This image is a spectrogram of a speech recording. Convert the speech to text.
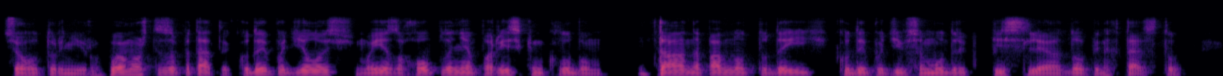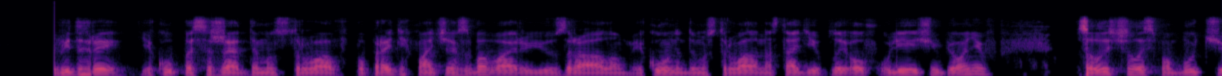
цього турніру. Ви можете запитати, куди поділось моє захоплення паризьким клубом? Та напевно туди, куди подівся Мудрик після допінг-тесту. Від гри, яку ПСЖ демонстрував в попередніх матчах з Баварією, з Реалом, яку вони демонстрували на стадії плей-офф у Лігі Чемпіонів, залишилась, мабуть,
